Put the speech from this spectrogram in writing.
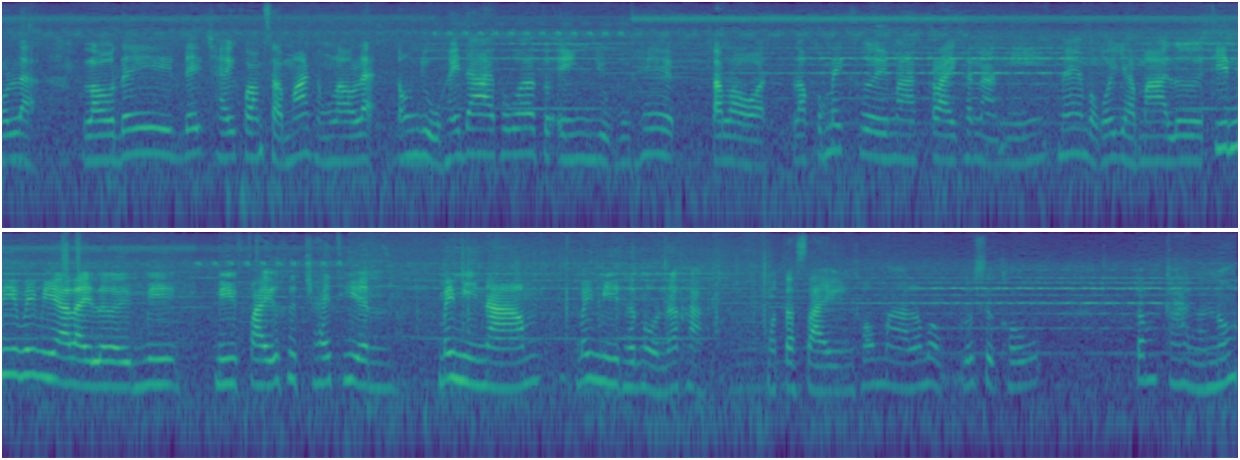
เอาละเราได้ได้ใช้ความสามารถของเราแหละต้องอยู่ให้ได้ เพราะว่าตัวเองอยู่กรุงเทพตลอด เราก็ไม่เคยมาไกลขนาดนี้ แม่บอกว่าอย่ามาเลย ที่นี่ไม่มีอะไรเลยมีมีไฟก็คือใช้เทียน ไม่มีน้ำไม่มีถนนนะคะมอเตอร์ไซค์เข้ามาแล้วแบบรู้สึกเขาต้องการแล้วเนาะ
